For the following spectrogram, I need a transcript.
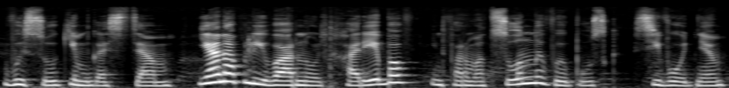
высоким гостям. Яна Плива, Арнольд Харебов. Информационный выпуск. Сегодня.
